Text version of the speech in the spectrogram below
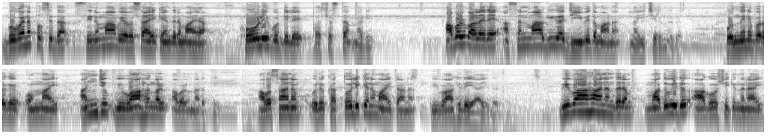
ഭുവനപ്രസിദ്ധ സിനിമാ വ്യവസായ കേന്ദ്രമായ ഹോളിവുഡിലെ പ്രശസ്ത നടി. അവൾ വളരെ അസന്മാർഗിക ജീവിതമാണ് നയിച്ചിരുന്നത്. ഒന്നിനു പുറകെ ഒന്നായി അഞ്ചു വിവാഹങ്ങൾ അവൾ നടത്തി. അവസാനം ഒരു കത്തോലിക്കനുമായിട്ടാണ് വിവാഹിതയായത്. വിവാഹാനന്തരം മധുവിത് ആഘോഷിക്കുന്നതിനായി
